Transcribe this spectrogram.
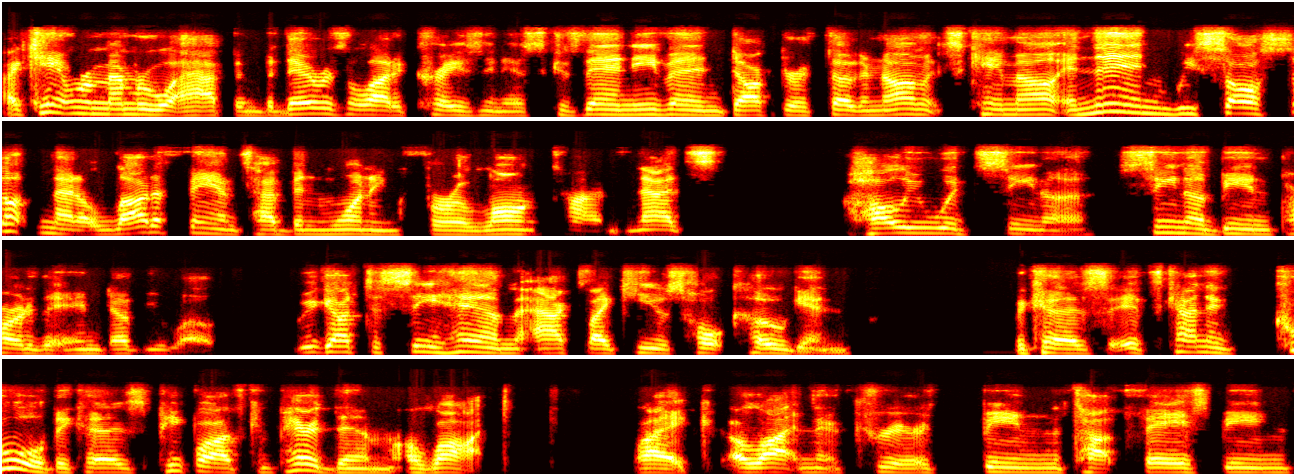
i can't remember what happened but there was a lot of craziness because then even dr thuganomics came out and then we saw something that a lot of fans have been wanting for a long time and that's hollywood cena cena being part of the nwo we got to see him act like he was hulk hogan because it's kind of cool because people have compared them a lot, like a lot in their career, being the top face, being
